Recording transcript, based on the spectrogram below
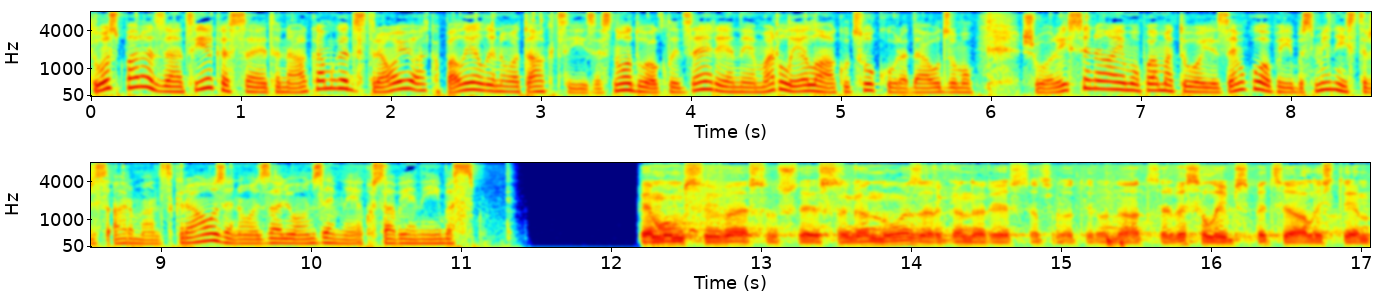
Tos paredzēts iekasēt nākamgad straujāk palielinot akcīzes nodokli dzērieniem ar lielāku cukura daudzumu. Šo risinājumu pamatoja zemkopības ministrs Armāns Krause no Zaļo un Zemnieku savienības. Pie mums ir vērsušies gan nozara, gan arī saprotu, runāts ar veselības speciālistiem,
